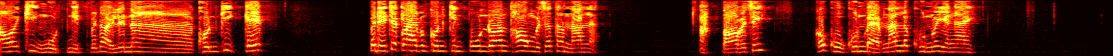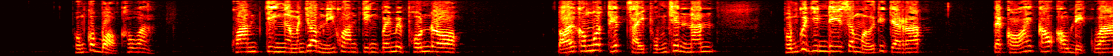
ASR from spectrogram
น้อยขี้หงุดหงิดไปหน่อยเลยนะคนขี้เก๊กไปเดี๋ยวจะกลายเป็นคนกินปูนร้อนทองไปซะเท่านั้นแหละ ต่อไปสิเขาขู่คุณแบบนั้นแล้วคุณว่ายังไง ผมก็บอกเขาว่า ความจริงอะมันย่อมหนีความจริงไปไม่พ้นหรอก ต่อให้เขามดเท็จใส่ผมเช่นนั้น ผมก็ยินดีเสมอที่จะรับ แต่ขอให้เขาเอาเด็กไว้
